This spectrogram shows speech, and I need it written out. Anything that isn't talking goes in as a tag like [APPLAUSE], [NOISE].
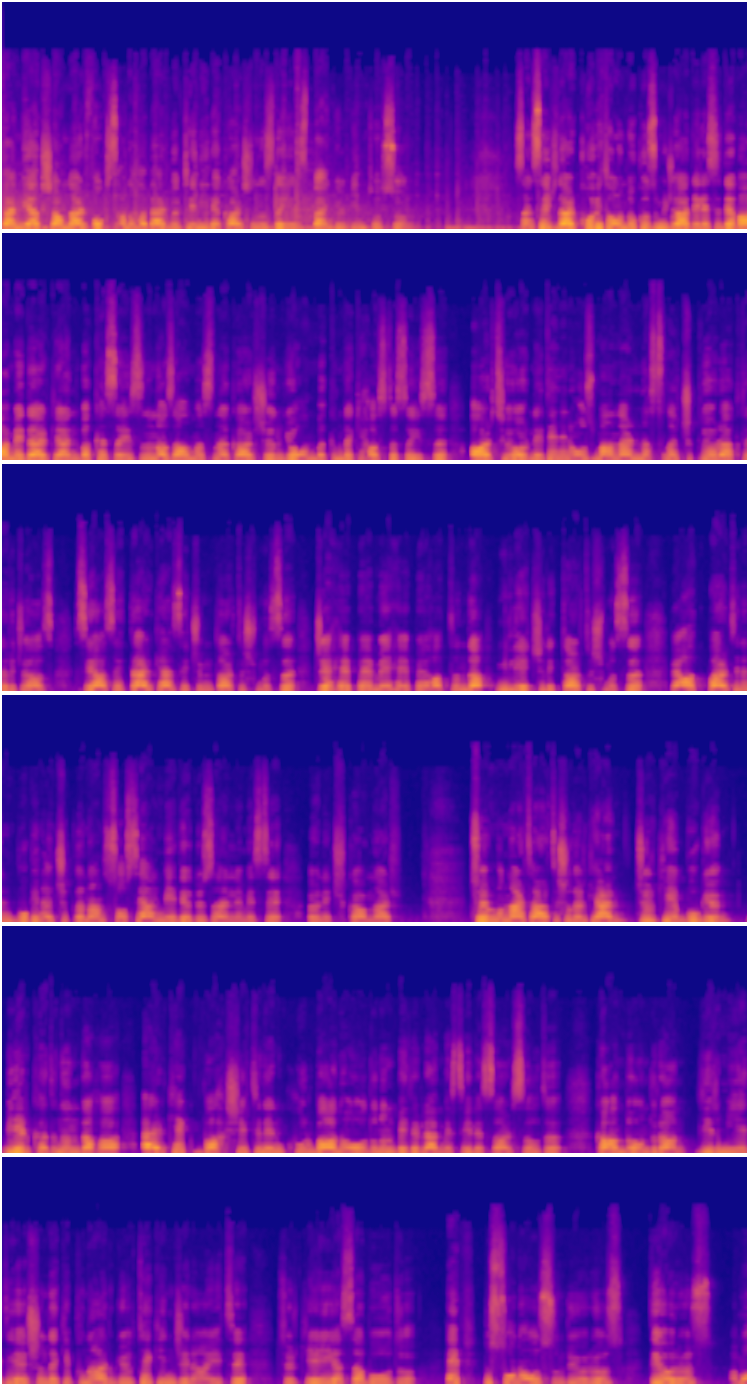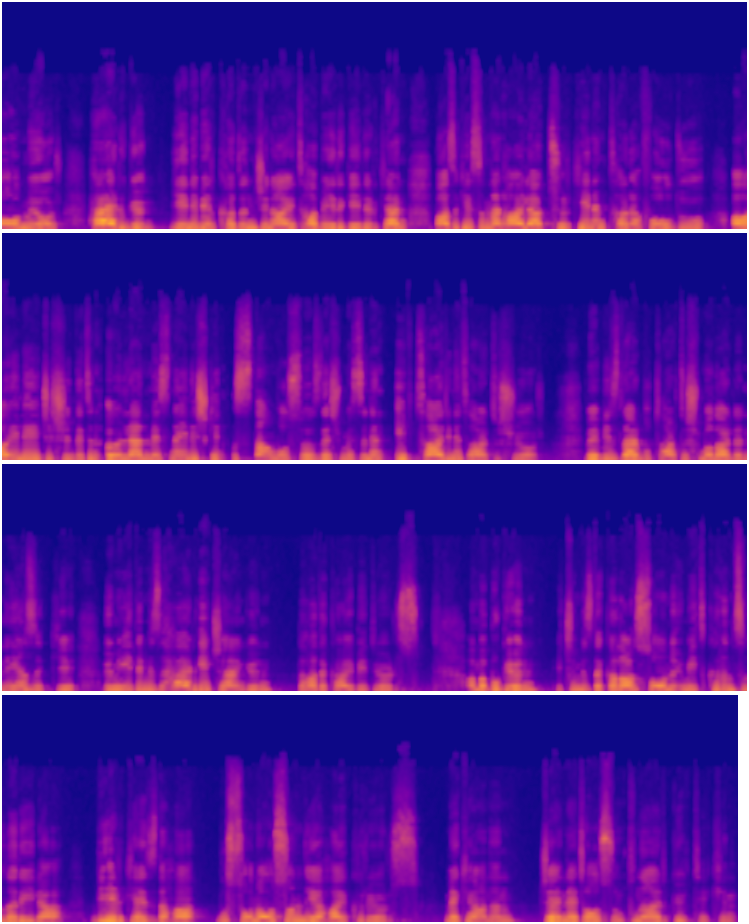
Efendim iyi akşamlar. Fox Ana Haber Bülteni ile karşınızdayız. Ben Gülbin Tosun. Sayın seyirciler, Covid-19 mücadelesi devam ederken vaka sayısının azalmasına karşın yoğun bakımdaki hasta sayısı artıyor. Nedenini uzmanlar nasıl açıklıyor aktaracağız. Siyasette erken seçim tartışması, CHP, MHP hattında milliyetçilik tartışması ve AK Parti'nin bugün açıklanan sosyal medya düzenlemesi öne çıkanlar. Tüm bunlar tartışılırken Türkiye bugün bir kadının daha erkek vahşetinin kurbanı olduğunun belirlenmesiyle sarsıldı. Kan donduran 27 yaşındaki Pınar Gültekin cinayeti Türkiye'yi yasa boğdu. Hep bu son olsun diyoruz. Diyoruz ama olmuyor. Her gün yeni bir kadın cinayeti haberi gelirken bazı kesimler hala Türkiye'nin taraf olduğu aile içi şiddetin önlenmesine ilişkin İstanbul Sözleşmesi'nin iptalini tartışıyor. Ve bizler bu tartışmalarla ne yazık ki ümidimizi her geçen gün daha da kaybediyoruz. Ama bugün içimizde kalan son ümit kırıntılarıyla bir kez daha bu son olsun diye haykırıyoruz. Mekanın cennet olsun Pınar Gültekin.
